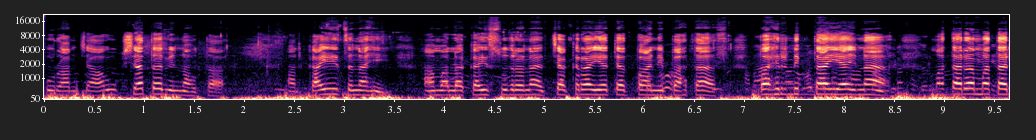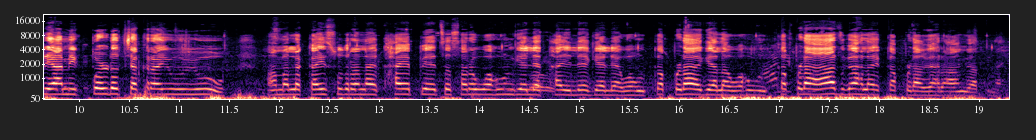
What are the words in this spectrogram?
पूर आमच्या औक्षात बी नव्हता. आणि काहीच नाही. आम्हाला काही सुधरा नाही. चक्रा येतात पाणी पाहतास बाहेर निघता येईना. म्हातारा म्हातारी आम्ही पडलो चक्रा येऊ येऊ. आम्हाला काही सुधरा नाही. खाय प्यायचं सर्व वाहून गेल्या थायल्या गेल्या वाहून कपडा गेला वाहून कपडा आज घालाय कपडा घरा अंगात नाही.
